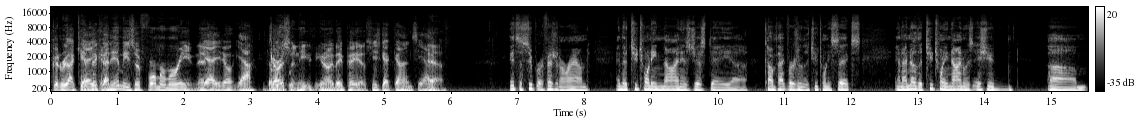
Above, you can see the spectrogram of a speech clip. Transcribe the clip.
couldn't. I can't you pick on him. He's a former Marine. Yeah, you don't. Yeah, Don't- Garson. He, you know, they pay us. He's got guns. Yeah. yeah, it's a super efficient round, and the 229 is just a uh, compact version of the 226. And I know the 229 was issued um,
